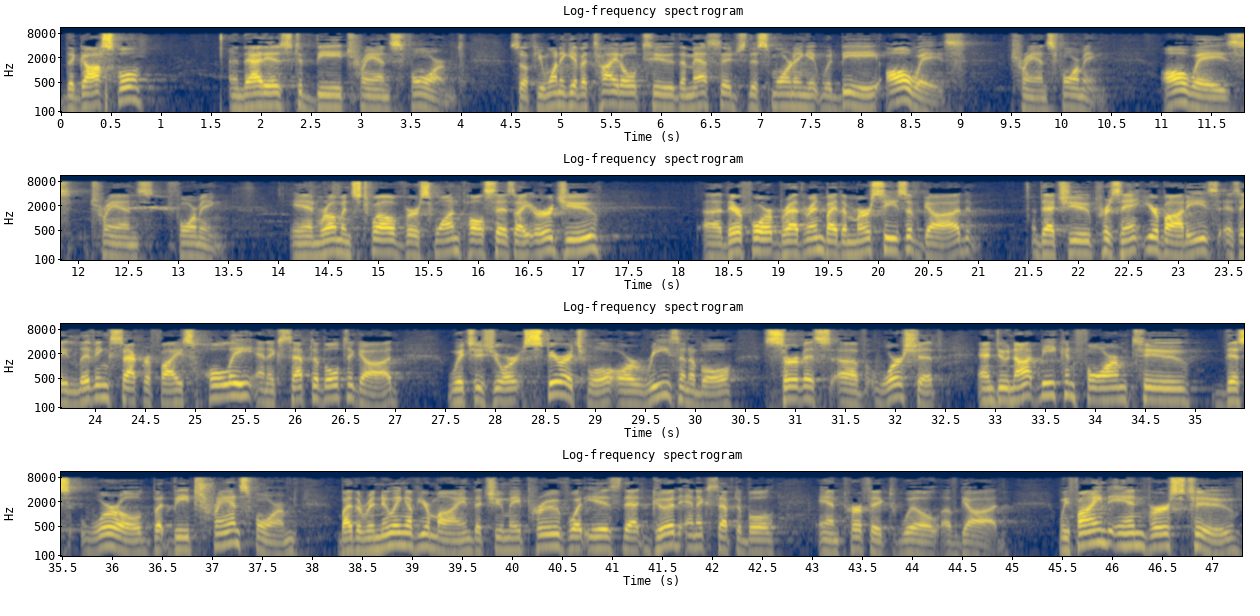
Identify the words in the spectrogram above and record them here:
the gospel, and that is to be transformed. So if you want to give a title to the message this morning, it would be always transforming. Always transforming. In Romans 12, verse 1, Paul says, I urge you, uh, therefore, brethren, by the mercies of God, that you present your bodies as a living sacrifice, holy and acceptable to God, which is your spiritual or reasonable service of worship, and do not be conformed to this world, but be transformed by the renewing of your mind, that you may prove what is that good and acceptable and perfect will of God. We find in verse 2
